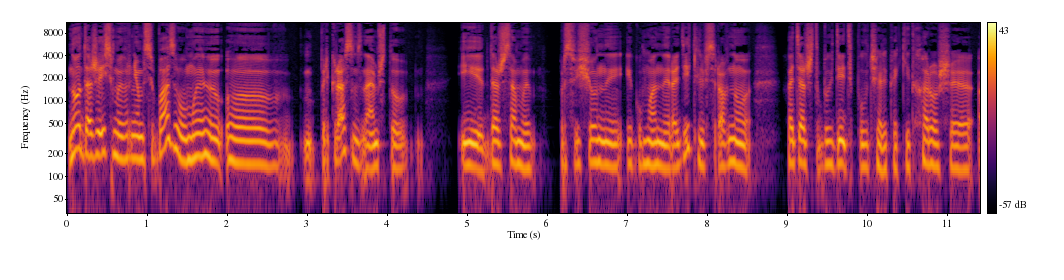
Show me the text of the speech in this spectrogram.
Но даже если мы вернемся базово, мы э, прекрасно знаем, что и даже самые просвещенные и гуманные родители все равно хотят, чтобы их дети получали какие-то хорошие э,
